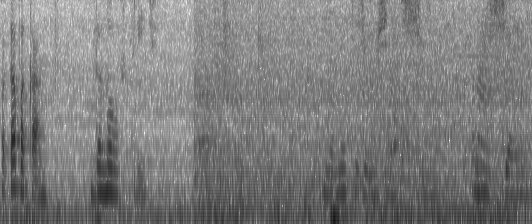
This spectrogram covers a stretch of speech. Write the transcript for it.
Пока-пока. До новых встреч. Да, мы тоже уже уезжаем.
